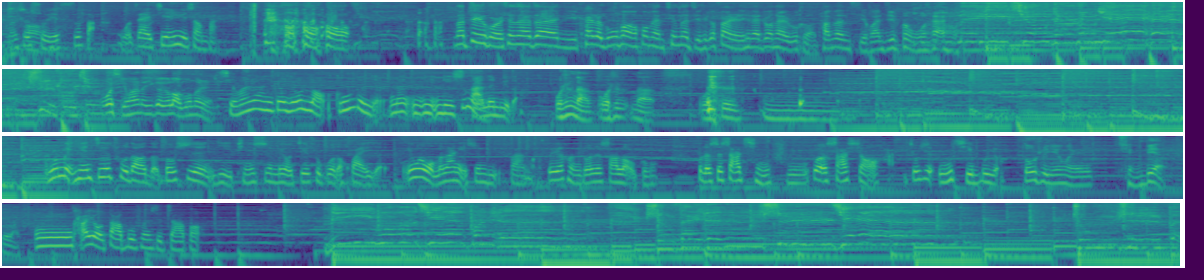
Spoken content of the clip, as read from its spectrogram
我们是属于司法，我在监狱上班。哦 那这会儿现在在你开着功放后面听的几十个犯人现在状态如何？他们喜欢基本无害吗？我喜欢的一个有老公的人，喜欢上一个有老公的人，那你你是男的女的？我是男，我是男，我是 嗯，我每天接触到的都是你平时没有接触过的坏人，因为我们那里是女犯嘛，所以很多是杀老公，或者是杀情夫，或者杀小孩，就是无奇不有。都是因为情变，对吧？嗯，还有大部分是家暴。你我皆凡人，生在人世间，终日奔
